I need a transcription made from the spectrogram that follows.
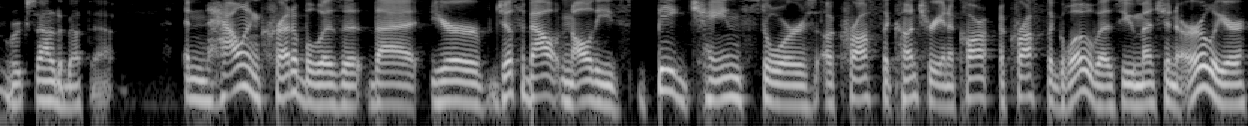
we're excited about that. And how incredible is it that you're just about in all these big chain stores across the country and across the globe, as you mentioned earlier?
